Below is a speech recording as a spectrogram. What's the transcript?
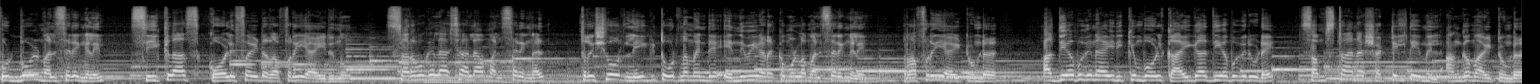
ഫുട്ബോൾ മത്സരങ്ങളിൽ സി ക്ലാസ് ക്വാളിഫൈഡ് റഫറിയായിരുന്നു സർവകലാശാല മത്സരങ്ങൾ തൃശൂർ ലീഗ് ടൂർണമെന്റ് എന്നിവയടക്കമുള്ള മത്സരങ്ങളിൽ റഫറിയായിട്ടുണ്ട് അധ്യാപകനായിരിക്കുമ്പോൾ കായികാധ്യാപകരുടെ സംസ്ഥാന ഷട്ടിൽ ടീമിൽ അംഗമായിട്ടുണ്ട്.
